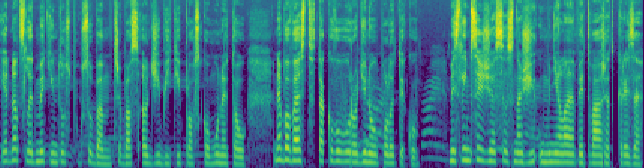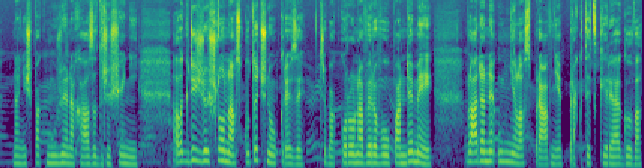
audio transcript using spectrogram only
Jednat s lidmi tímto způsobem, třeba s LGBT plus komunitou, nebo vést takovou rodinnou politiku. Myslím si, že se snaží uměle vytvářet krize, na něž pak může nacházet řešení. Ale když došlo na skutečnou krizi, třeba koronavirovou pandemii, vláda neuměla správně prakticky reagovat.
